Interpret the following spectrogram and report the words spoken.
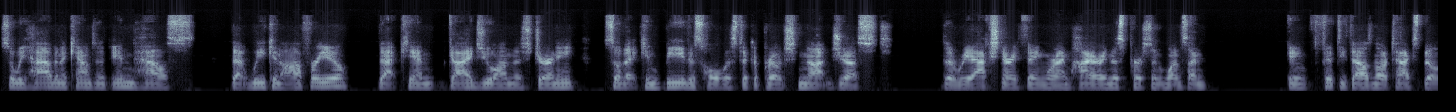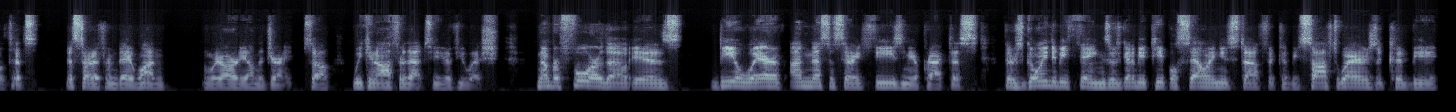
So we have an accountant in house that we can offer you that can guide you on this journey so that can be this holistic approach, not just the reactionary thing where I'm hiring this person once I'm getting $50,000 tax bill. It's, it started from day one and we're already on the journey. So we can offer that to you if you wish. Number four, though, is be aware of unnecessary fees in your practice. There's going to be things, there's going to be people selling you stuff. It could be softwares, it could be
